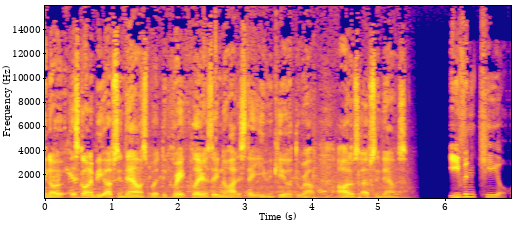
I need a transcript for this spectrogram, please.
you know it's going to be ups and downs, but the great players they know how to stay even keel throughout all those ups and downs. Even keel.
